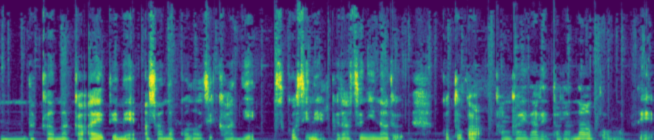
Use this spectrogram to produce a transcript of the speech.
うん、だからなんかあえてね、朝のこの時間に少しね、プラスになることが考えられたらなと思って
